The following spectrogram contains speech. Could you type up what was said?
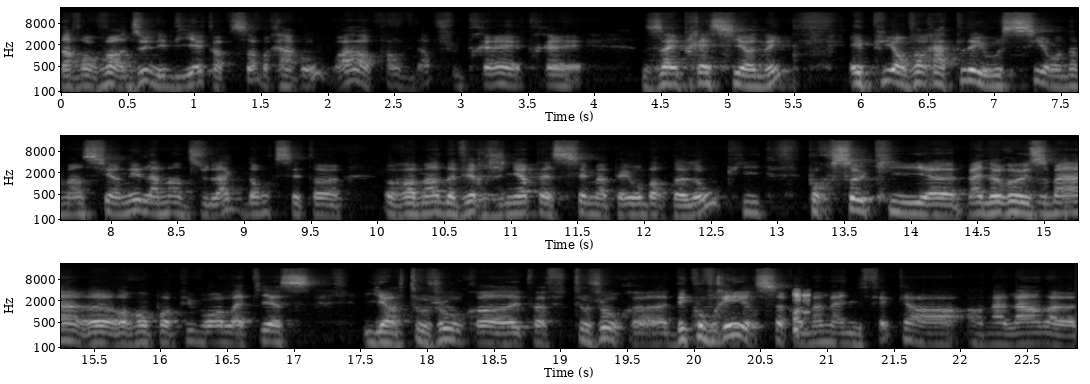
d'avoir vendu des billets comme ça. Bravo! Wow! Formidable! Je suis très, très impressionné. Et puis, on va rappeler aussi, on a mentionné L'Amant du Lac, donc c'est un roman de Virginia Pesce Mapeo Bordelot, qui, pour ceux qui, malheureusement, n'auront pas pu voir la pièce, il y a toujours, euh, ils peuvent toujours euh, découvrir ce roman magnifique en, allant euh,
